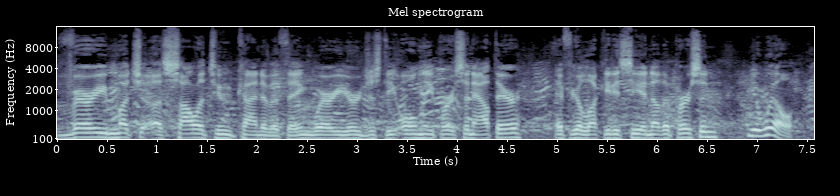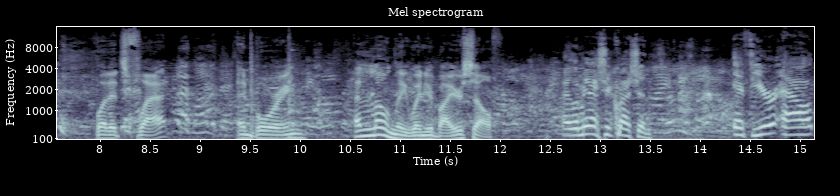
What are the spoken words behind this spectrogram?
Very much a solitude kind of a thing where you're just the only person out there. If you're lucky to see another person, you will. But it's flat and boring and lonely when you're by yourself. Hey, let me ask you a question. If you're out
